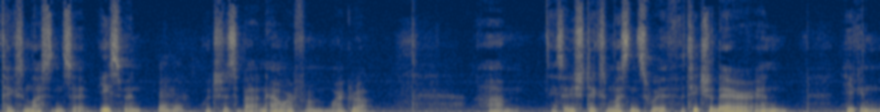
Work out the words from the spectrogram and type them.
take some lessons at Eastman, Mm-hmm. which is about an hour from where I grew up. Um, he said you should take some lessons with the teacher there, and he can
